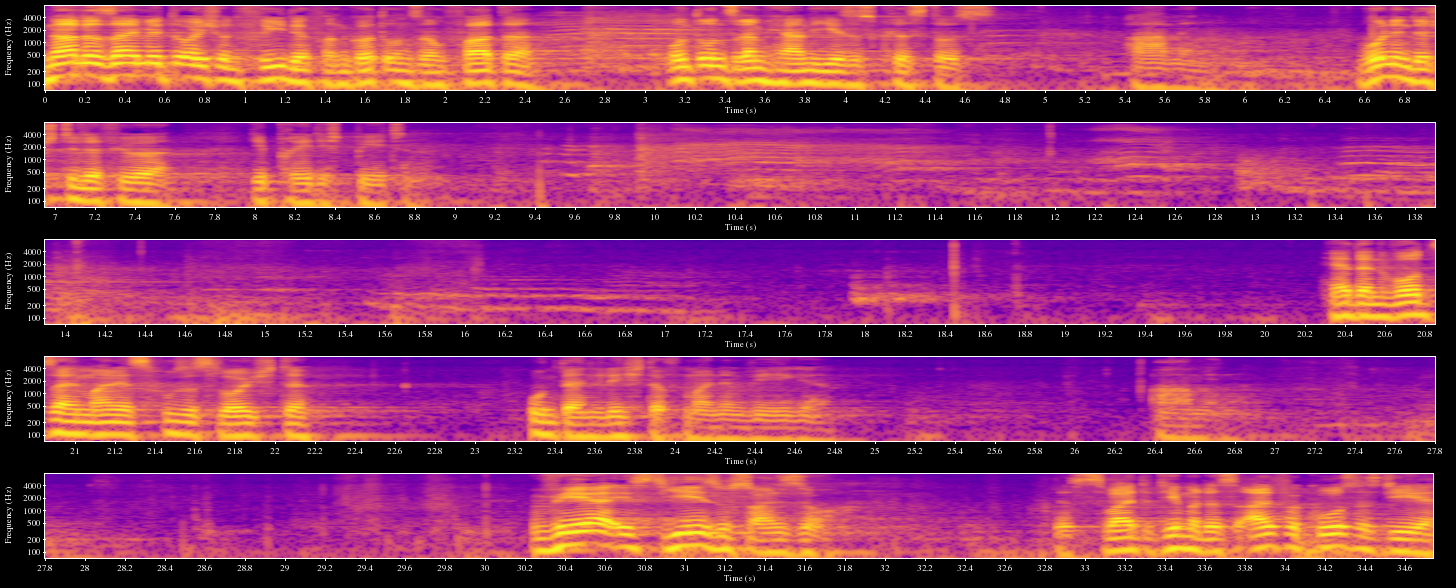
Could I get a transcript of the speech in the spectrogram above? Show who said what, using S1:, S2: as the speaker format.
S1: Gnade sei mit euch und Friede von Gott, unserem Vater und unserem Herrn Jesus Christus. Amen. Wollen in der Stille für die Predigt beten. Herr, dein Wort sei meines Fußes Leuchte und dein Licht auf meinem Wege. Amen. Wer ist Jesus also? Das zweite Thema des Alpha-Kurses, die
